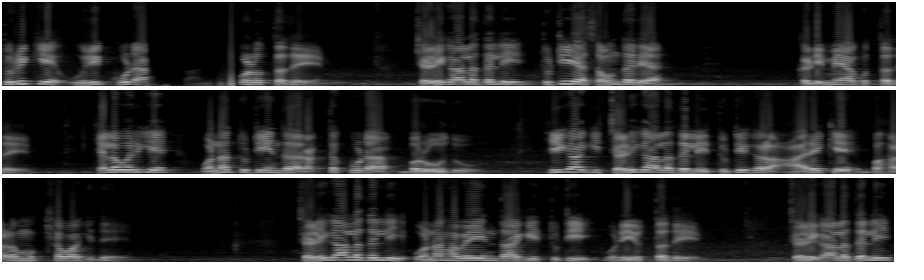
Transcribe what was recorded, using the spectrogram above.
ತುರಿಕೆ ಉರಿ ಕೂಡ ಕಾಣಿಸಿಕೊಳ್ಳುತ್ತದೆ. ಚಳಿಗಾಲದಲ್ಲಿ ತುಟಿಯ ಸೌಂದರ್ಯ ಕಡಿಮೆಯಾಗುತ್ತದೆ. ಕೆಲವರಿಗೆ ಒಣ ತುಟಿಯಿಂದ ರಕ್ತ ಕೂಡ ಬರುವುದು. ಹೀಗಾಗಿ ಚಳಿಗಾಲದಲ್ಲಿ ತುಟಿಗಳ ಆರೈಕೆ ಬಹಳ ಮುಖ್ಯವಾಗಿದೆ. ಚಳಿಗಾಲದಲ್ಲಿ ಒಣಹವೆಯಿಂದಾಗಿ ತುಟಿ ಒಡೆಯುತ್ತದೆ. ಚಳಿಗಾಲದಲ್ಲಿ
